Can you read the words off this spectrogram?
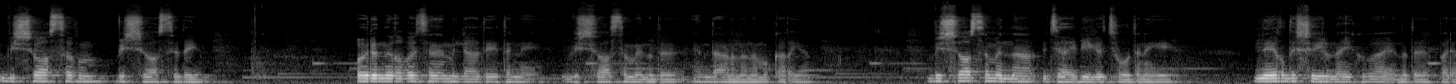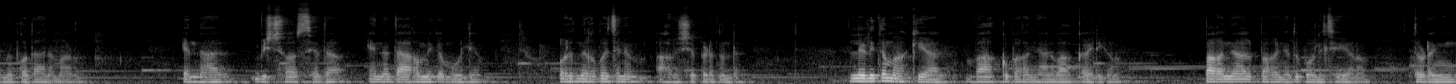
വിശ്വാസവും വിശ്വാസ്യതയും. ഒരു നിർവചനമില്ലാതെ തന്നെ വിശ്വാസം എന്നത് എന്താണെന്ന് നമുക്കറിയാം. വിശ്വാസം എന്ന ജൈവിക ചോദനയെ നേർദിശയിൽ നയിക്കുക എന്നത് പരമപ്രധാനമാണ്. എന്നാൽ വിശ്വാസ്യത എന്ന ധാർമ്മിക മൂല്യം ഒരു നിർവചനം ആവശ്യപ്പെടുന്നുണ്ട്. ലളിതമാക്കിയാൽ വാക്കു പറഞ്ഞാൽ വാക്കായിരിക്കണം. പറഞ്ഞാൽ പറഞ്ഞതുപോലെ ചെയ്യണം. തുടങ്ങി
